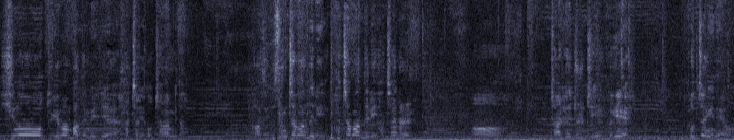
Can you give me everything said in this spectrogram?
신호 두 개만 받으면 이제 하차지 도착합니다. 가서 이제 상차반들이 하차반들이 하차를 어 잘 해줄지 그게 걱정이네요.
